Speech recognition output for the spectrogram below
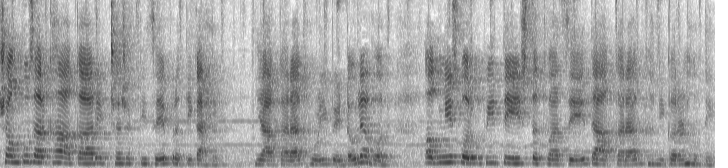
शंकूसारखा आकार इच्छाशक्तीचे प्रतीक आहे. या आकारात होळी पेटवल्यावर अग्निस्वरूपी तेज तत्वाचे त्या आकारात घनीकरण होते.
